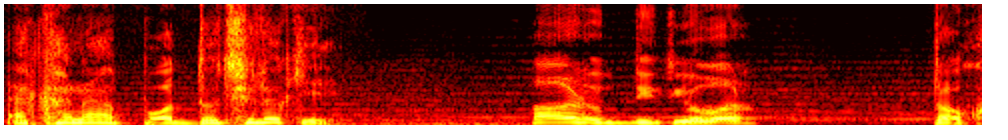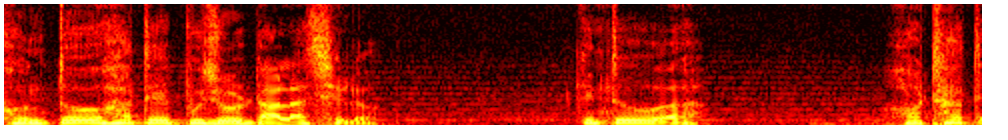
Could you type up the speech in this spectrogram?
একখানা পদ্ম ছিল কি? আর দ্বিতীয়বার? তখন তো হাতে পুজোর ডালা ছিল। কিন্তু হঠাৎ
